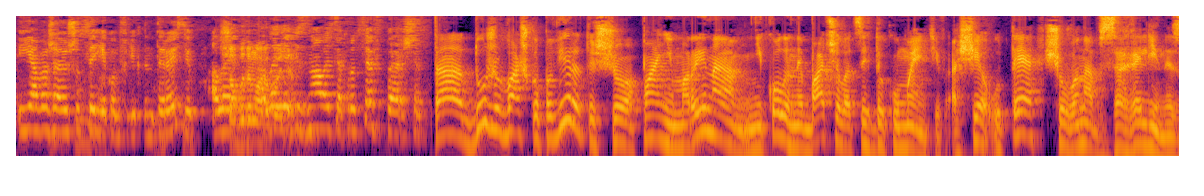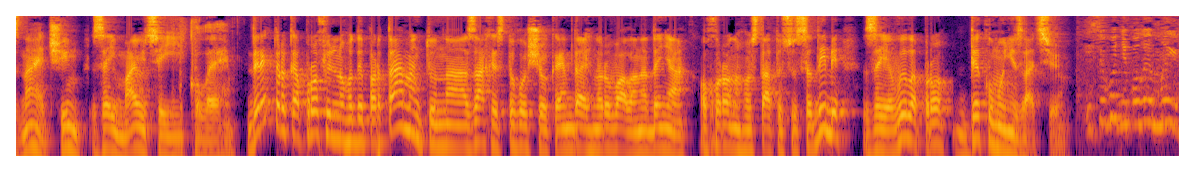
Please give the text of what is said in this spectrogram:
І я вважаю, що це є конфлікт інтересів, але, Що будемо але робити? Я дізналася про це вперше. Та дуже важко повірити, що пані Марина ніколи не бачила цих документів, а ще у те, що вона взагалі не знає, чим займаються її колеги. Директорка профільного департаменту на захист того, що КМДА ігнорувала надання охоронного статусу садибі, заявила про декомунізацію. І сьогодні, коли ми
